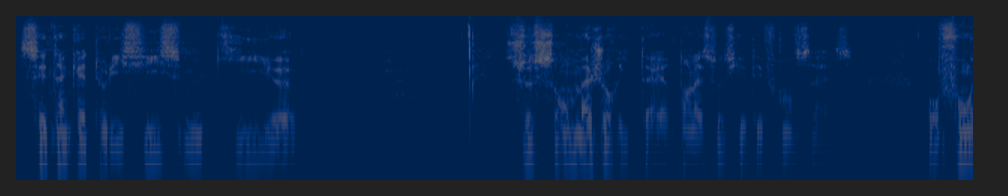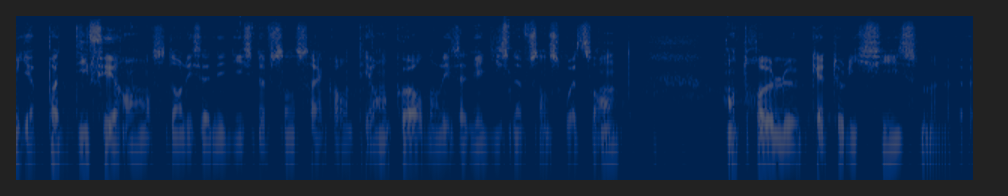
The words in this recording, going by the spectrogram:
c'est un catholicisme qui euh, se sent majoritaire dans la société française. Au fond, il n'y a pas de différence dans les années 1950 et encore dans les années 1960 entre le catholicisme euh,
